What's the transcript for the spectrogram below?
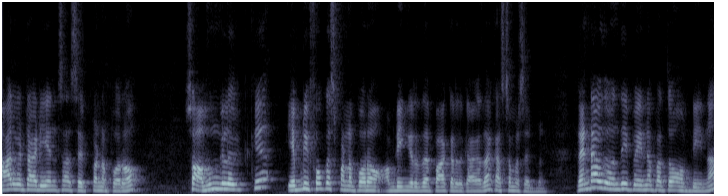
டார்கெட் ஆடியன்ஸாக செட் பண்ண போகிறோம் ஸோ அவங்களுக்கு எப்படி ஃபோக்கஸ் பண்ண போகிறோம் அப்படிங்கிறத பார்க்கறதுக்காக தான் கஸ்டமர் செக்மெண்ட் ரெண்டாவது வந்து இப்போ என்ன பார்த்தோம் அப்படின்னா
